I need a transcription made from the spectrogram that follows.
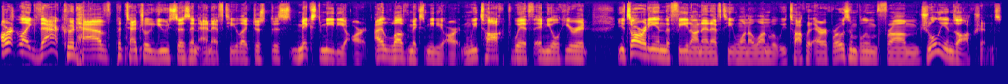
art like that could have potential use as an NFT, like just this mixed media art. I love mixed media art, and we talked with, and you'll hear it. It's already in the feed on NFT 101, but we talked with Eric Rosenblum from Julien's Auctions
